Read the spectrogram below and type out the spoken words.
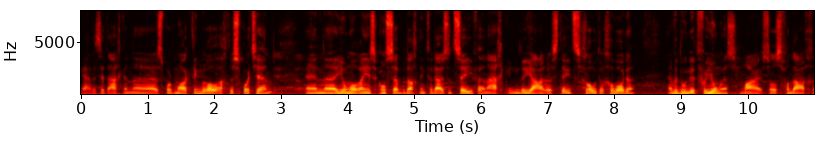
Ja, er zit eigenlijk een eh, sportmarketingbureau achter, Sportgen. En Jong Oranje is een concept bedacht in 2007 en eigenlijk in de jaren steeds groter geworden. En we doen dit voor jongens, maar zoals vandaag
